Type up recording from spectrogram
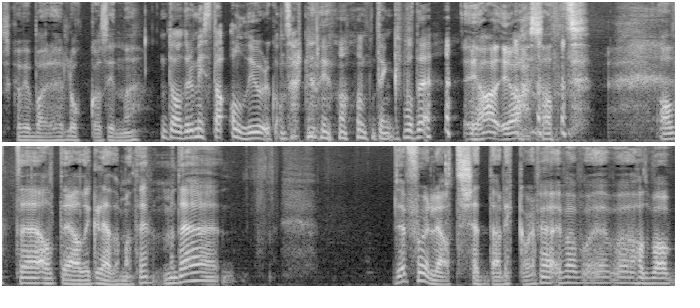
skal vi bare lukke oss inne. Da hadde du mista alle julekonsertene dine om du tenker på det. Ja, ja, sant. Alt, eh, alt det jeg hadde gleda meg til. Men det det føler jeg at skjedde allikevel. For jeg, jeg, var- jeg var- hadde, var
